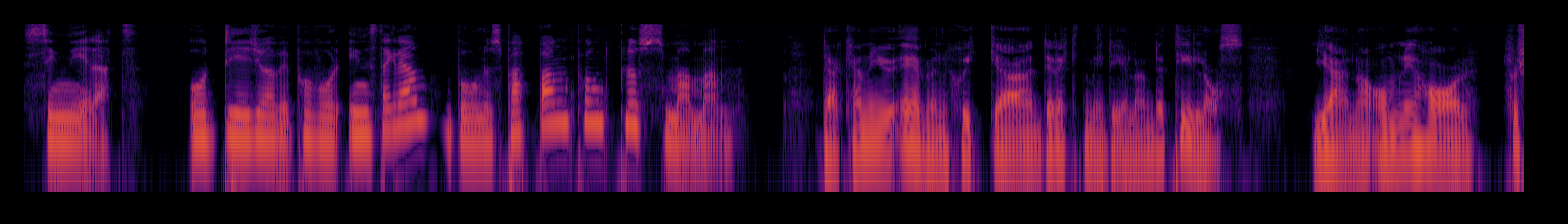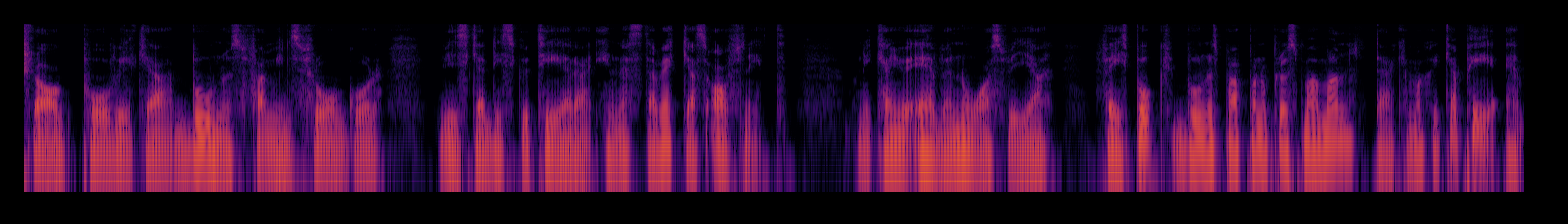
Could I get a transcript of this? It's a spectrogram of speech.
signerat. Och det gör vi på vår Instagram, bonuspappan.plusmamman. Där kan ni ju även skicka direktmeddelande till oss. Gärna om ni har förslag på vilka bonusfamiljsfrågor vi ska diskutera i nästa veckas avsnitt. Ni kan ju även nå oss via Facebook, Bonuspappan och Plusmamman. Där kan man skicka PM.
